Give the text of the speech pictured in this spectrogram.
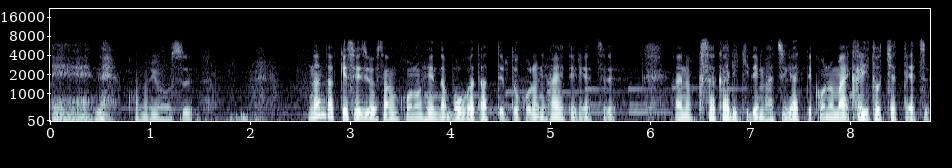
えーね、この様子。なんだっけ、セジオさん、この変な棒が立ってるところに生えてるやつ。あの草刈り機で間違ってこの前刈り取っちゃったやつ。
